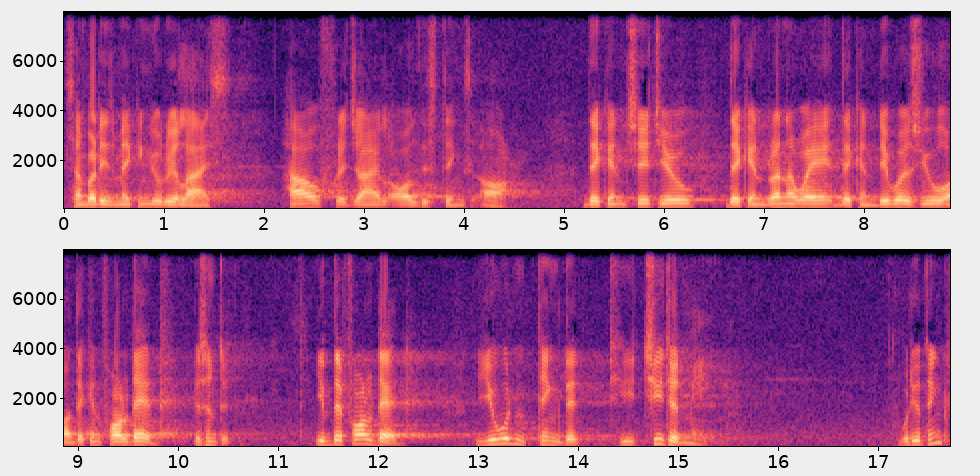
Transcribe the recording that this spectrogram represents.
Somebody is making you realize how fragile all these things are. They can cheat you, they can run away, they can divorce you or they can fall dead, isn't it? If they fall dead, you wouldn't think that he cheated me. Would you think?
